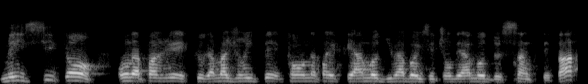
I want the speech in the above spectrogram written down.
Mais ici, quand on apparaît que la majorité, quand on apparaît que les Hamot du Maboy, c'est toujours des Hamot de 5 Tefar,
